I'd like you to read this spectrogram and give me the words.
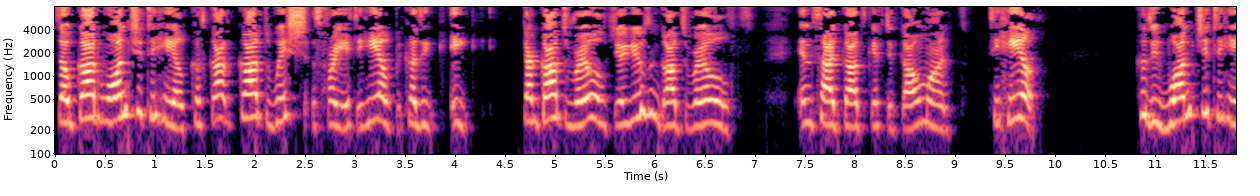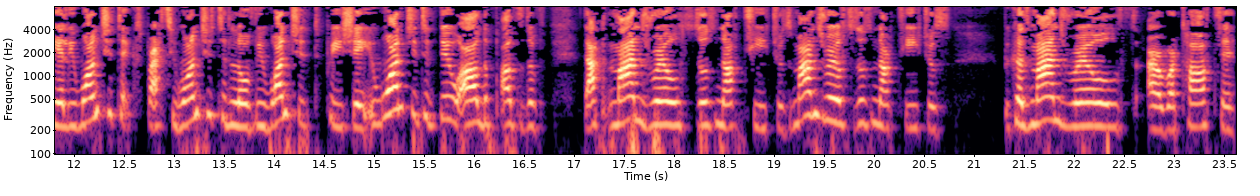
So God wants you to heal because God God's wish is for you to heal because he, he they're God's rules. You're using God's rules inside God's gifted go mind to heal. Because he wants you to heal, he wants you to express, he wants you to love, he wants you to appreciate, he wants you to do all the positive that man's rules does not teach us. Man's rules does not teach us because man's rules are we're taught to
